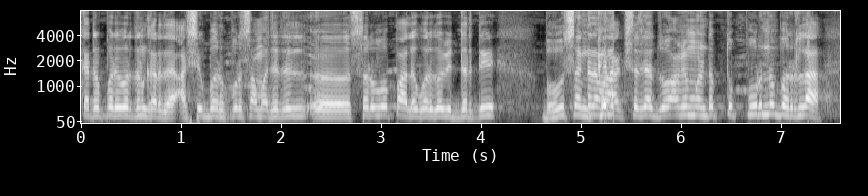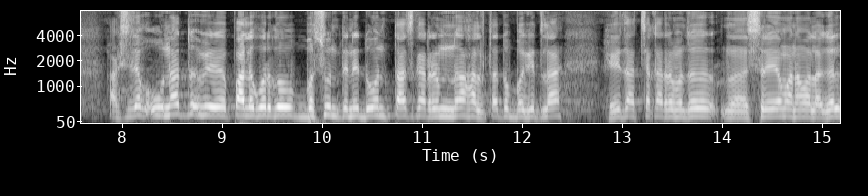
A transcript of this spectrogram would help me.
काहीतरी परिवर्तन करायचं आहे असे भरपूर समाजातील सर्व पालकवर्ग विद्यार्थी बहुसंख्य अक्षरशः जो आम्ही मंडप तो पूर्ण भरला. अक्षरशः उन्हात वे- पालकवर्ग बसून त्याने दोन तास कार्यक्रम न हालता तो बघितला. हेच आजच्या कार्यक्रमाचं श्रेय म्हणावं लागेल.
